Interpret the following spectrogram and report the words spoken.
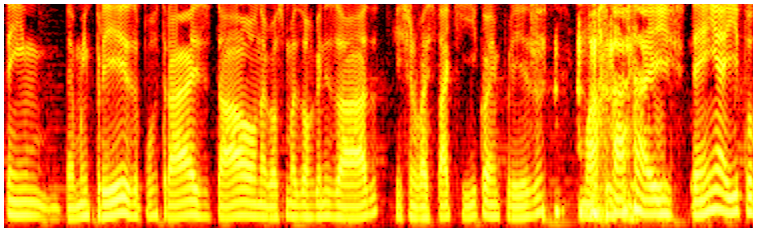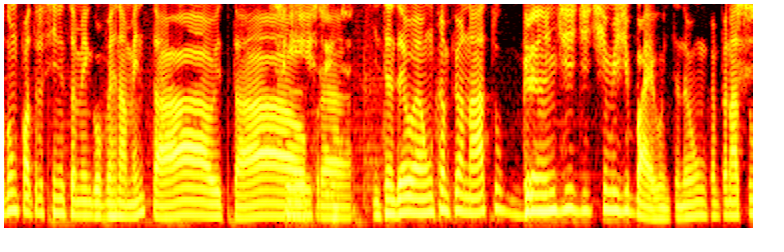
tem é, uma empresa por trás e tal, um negócio mais organizado. A gente não vai citar aqui é a empresa, mas tem aí todo um patrocínio também governamental e tal. Sim, pra- sim, sim. Entendeu? É um campeonato grande de times de bairro, entendeu? Um campeonato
